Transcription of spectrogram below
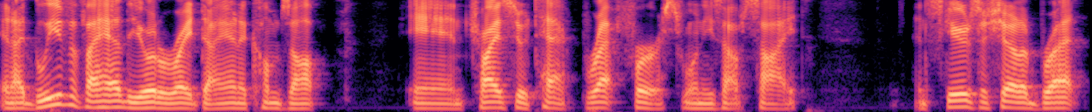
And I believe if I had the order right, Diana comes up and tries to attack Brett first when he's outside and scares the shit out of Brett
